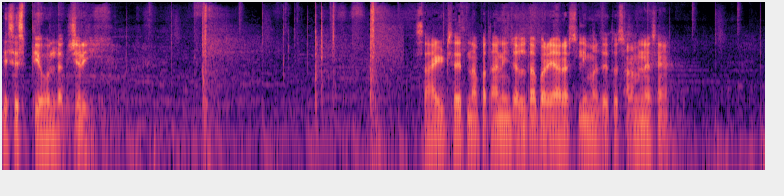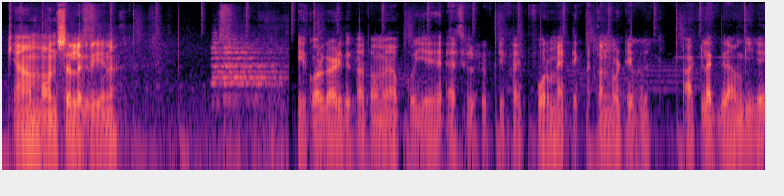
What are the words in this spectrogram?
This is pure luxury side से इतना पता नहीं चलता, पर यार असली मज़े तो सामने से हैं। क्या मॉन्स्टर लग रही है ना? एक और गाड़ी दिखाता हूँ मैं आपको। ये है एस एल फिफ्टी फाइव फोर फोरमेटिक कन्वर्टेबल आठ लाख ग्राम की है।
